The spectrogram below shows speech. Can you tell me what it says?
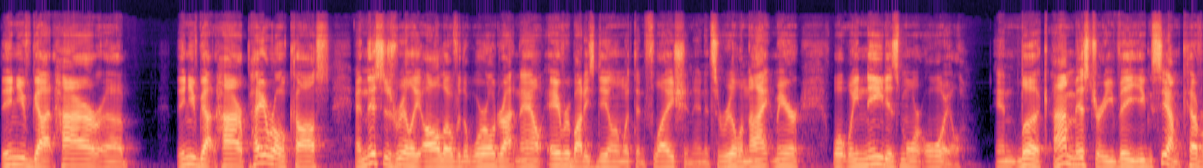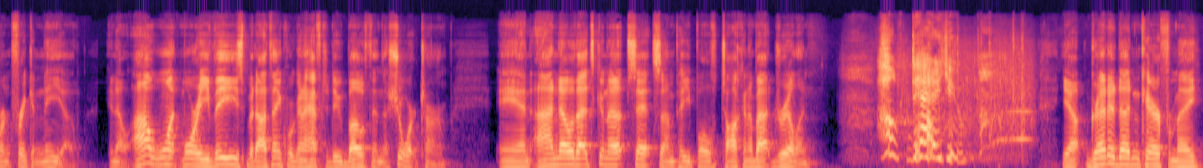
then you've got higher uh, then you've got higher payroll costs, and this is really all over the world right now. Everybody's dealing with inflation, and it's a real nightmare. What we need is more oil. And look, I'm Mr. EV. You can see I'm covering freaking NIO you know, I want more EVs, but I think we're going to have to do both in the short term. And I know that's going to upset some people talking about drilling. How dare you! Yeah, Greta doesn't care for me.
